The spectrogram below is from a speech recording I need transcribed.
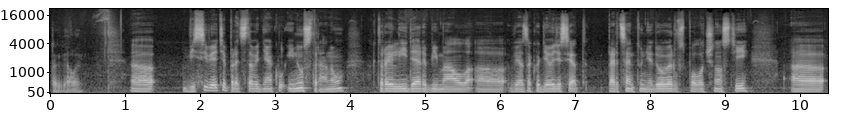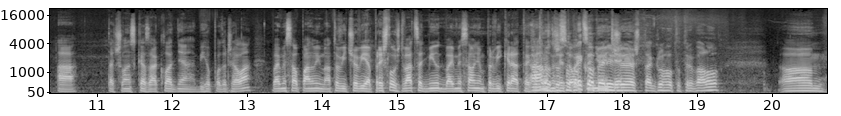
tak ďalej. Vy si viete predstaviť nejakú inú stranu, ktorej líder by mal uh, viac ako 90% nedôveru v spoločnosti uh, a tá členská základňa by ho podržala. Bajme sa o pánovi Matovičovi a prešlo už 20 minút, bajme sa o ňom prvýkrát. Áno, možno, to som prekvapený, že až tak dlho to trvalo. Um,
